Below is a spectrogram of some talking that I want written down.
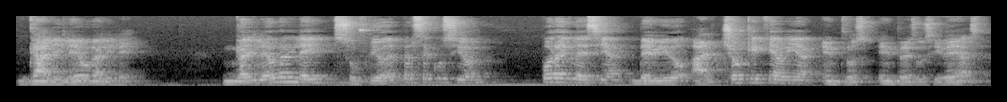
Galileo Galilei. Galileo Galilei sufrió de persecución por la iglesia debido al choque que había entre, entre sus ideas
